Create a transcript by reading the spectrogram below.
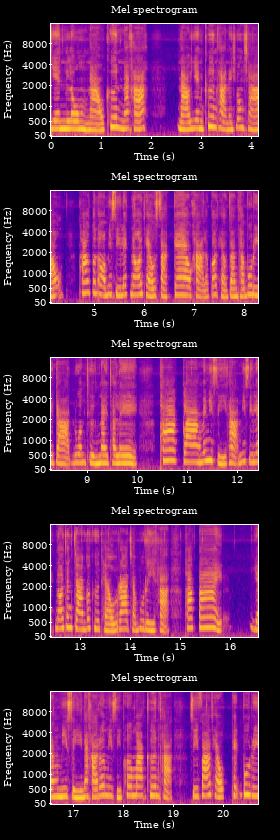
เย็นลงหนาวขึ้นนะคะ หนาวเย็นขึ้นค่ะในช่วงเช้า ภาคตะวันออกมีสีเล็กน้อยแถวสักแก้วค่ะ แล้วก็แถวจันทบุรีตราดรวมถึงในทะเล ภาคกลางไม่มีสีค่ะ มีสีเล็กน้อยจางๆ ก็คือแถวราชบุรีค่ะ ภาคใต้ยังมีสีนะคะ เริ่มมีสีเพิ่มมากขึ้นค่ะ สีฟ้าแถวเพชรบุรี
